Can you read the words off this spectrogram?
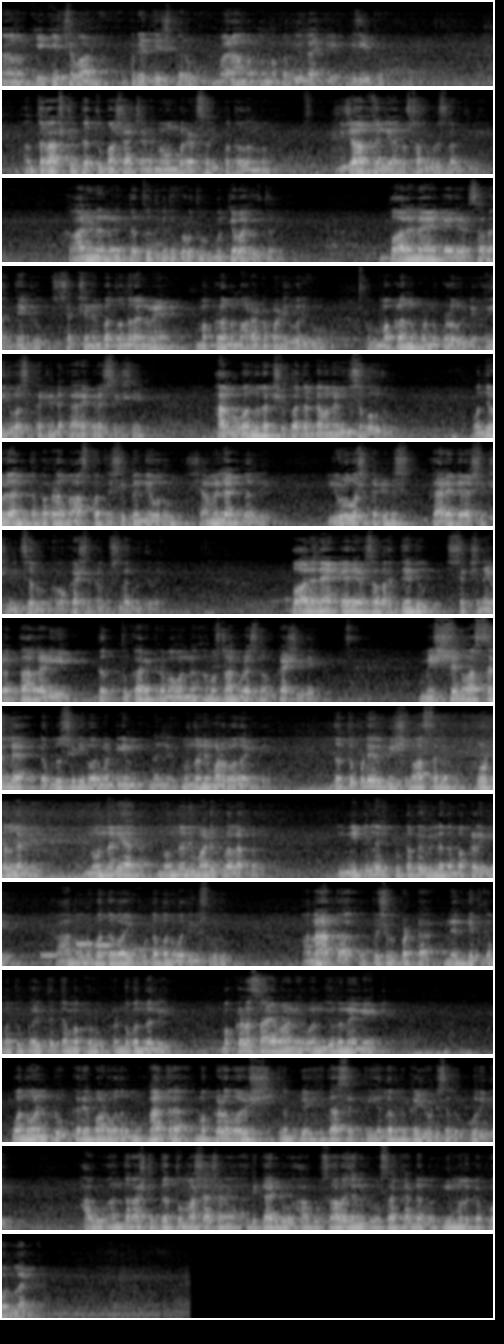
ನಾನು K K Chavan ಉಪನಿರ್ದೇಶಕರು, ಮಹಿಳಾ ಮತ್ತು ಮಕ್ಕಳ ಇಲಾಖೆ ವಿಜಯಪುರ. ಅಂತಾರಾಷ್ಟ್ರೀಯ ದತ್ತು ಭಾಷಾಚರಣೆ ನವೆಂಬರ್ ಎರಡು ಸಾವಿರದ ಇಪ್ಪತ್ತೊಂದನ್ನು ಬಿಜಾಪುರದಲ್ಲಿ ಅನುಷ್ಠಾನಗೊಳಿಸಲಾಗುತ್ತಿದೆ. ಕಾನೂನಿನಲ್ಲಿ ದತ್ತು ತೆಗೆದುಕೊಳ್ಳುವುದು ಮುಖ್ಯವಾಗಿರುತ್ತದೆ. ಬಾಲ್ಯನಾಯ ಕಾಯ್ದೆ ಎರಡು ಸಾವಿರದ ಹದಿನೈದು ಸೆಕ್ಷನ್ ಎಂಬತ್ತೊಂದರ ಅನ್ವಯ ಮಕ್ಕಳನ್ನು ಮಾರಾಟ ಮಾಡಿದವರೆಗೂ ಹಾಗೂ ಮಕ್ಕಳನ್ನು ಕೊಂಡುಕೊಳ್ಳುವವರಿಗೆ ಐದು ವರ್ಷ ಕಠಿಣ ಕಾರ್ಯಕರ ಶಿಕ್ಷೆ ಹಾಗೂ ಒಂದು ಲಕ್ಷ ರೂಪಾಯಿ ದಂಡವನ್ನು ವಿಧಿಸಬಹುದು. ಒಂದು ವೇಳೆ ಅಂಥ ಪ್ರಕರಣವನ್ನು ಆಸ್ಪತ್ರೆ, ಸಿಬ್ಬಂದಿಯವರು ಶಾಮೀಲಾಗದಲ್ಲಿ ಏಳು ವರ್ಷ ಕಠಿಣ ಕಾರ್ಯಾಗಾರ ಶಿಕ್ಷೆ ವಿಧಿಸಲು ಅವಕಾಶ ಕಲ್ಪಿಸಲಾಗುತ್ತದೆ. ಬಾಲನ್ಯಾಯ ಕಾಯ್ದೆ ಎರಡು ಸಾವಿರದ ಹದಿನೈದು ಸೆಕ್ಷನ್ ಐವತ್ತಾರರ ಅಡಿಗೆ ದತ್ತು ಕಾರ್ಯಕ್ರಮವನ್ನು ಅನುಷ್ಠಾನಗೊಳಿಸಲು ಅವಕಾಶವಿದೆ ಮಿಷನ್ ವಾತ್ಸಲ್ಯ ಡಬ್ಲ್ಯೂ ಸಿ ಡಿ ಗೌರ್ಮೆಂಟ್ಗೆ ನೋಂದಣಿ ಮಾಡಬಹುದಾಗಿದೆ. ದತ್ತು ಪಡೆಯಲು ಮಿಷನ್ ವಾತ್ಸಲ್ಯ ಪೋರ್ಟಲ್ನಲ್ಲಿ ನೋಂದಣಿಯಾದ ನೋಂದಣಿ ಮಾಡಿಕೊಳ್ಳಲಾಗುತ್ತದೆ ಈ ನಿಟ್ಟಿನಲ್ಲಿ ಕುಟುಂಬವಿಲ್ಲದ ಮಕ್ಕಳಿಗೆ ಕಾನೂನುಬದ್ಧವಾಗಿ ಕುಟುಂಬವನ್ನು ಒದಗಿಸುವುದು, ಅನಾಥ, ಒಪ್ಪಿಸಲ್ಪಟ್ಟ, ನಿರ್ಗತಿಕ ಮತ್ತು ಪರಿತ್ಯಕ್ತ ಮಕ್ಕಳು ಕಂಡುಬಂದಲ್ಲಿ ಮಕ್ಕಳ ಸಹಾಯವಾಣಿ one zero nine eight one one two ಕರೆ ಮಾಡುವುದರ ಮುಖಾಂತರ ಮಕ್ಕಳ ಭವಿಷ್ಯದ ಬಗ್ಗೆ ಹಿತಾಸಕ್ತಿ ಎಲ್ಲರನ್ನೂ ಕೈ ಜೋಡಿಸಲು ಕೋರಿದೆ. ಹಾಗೂ ಅಂತಾರಾಷ್ಟ್ರೀಯ ದತ್ತು ಮಾಸಾಚರಣೆ ಅಧಿಕಾರಿಗಳು ಹಾಗೂ ಸಾರ್ವಜನಿಕರು ಸಹಕಾರ ಈ ಮೂಲಕ ಕೋರಲಾಗಿದೆ.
